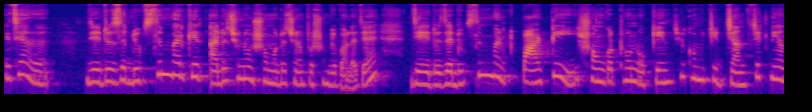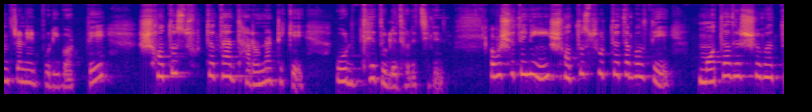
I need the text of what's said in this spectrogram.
এছাড়া যে রোজা লুক্সেমবার্গের আলোচনা ও সমালোচনা প্রসঙ্গে বলা যায় যে রোজা লুক্সেমবার্গ পার্টি, সংগঠন ও কেন্দ্রীয় কমিটির যান্ত্রিক নিয়ন্ত্রণের পরিবর্তে স্বতঃস্ফূর্ততার ধারণাটিকে ঊর্ধ্বে তুলে ধরেছিলেন। অবশ্য তিনি স্বতঃস্ফূর্ততা বলতে মতাদর্শগত,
